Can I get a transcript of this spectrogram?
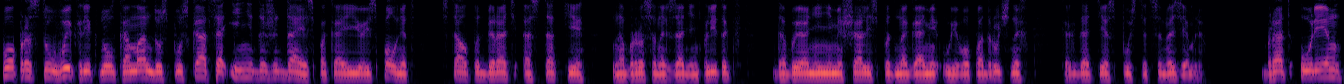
попросту выкрикнул команду спускаться и, не дожидаясь, пока ее исполнят, стал подбирать остатки набросанных за день плиток, дабы они не мешались под ногами у его подручных, когда те спустятся на землю. Брат Уриен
